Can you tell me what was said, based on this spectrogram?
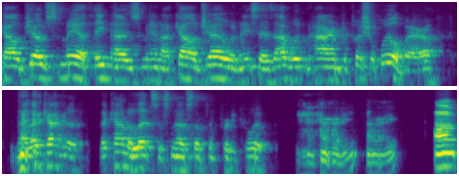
call Joe Smith, he knows me, and I call Joe and he says, I wouldn't hire him to push a wheelbarrow. Now that kind of that kind of lets us know something pretty quick. All right, all right. Um,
